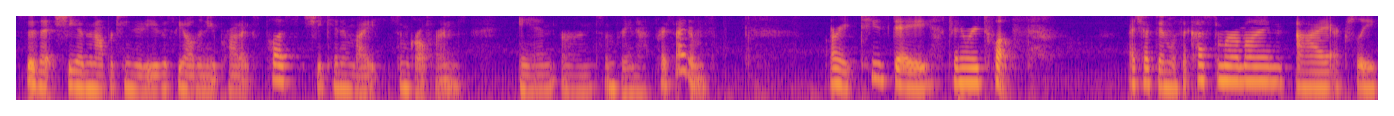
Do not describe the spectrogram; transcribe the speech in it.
so that she has an opportunity to see all the new products. Plus she can invite some girlfriends and earn some free and half price items. All right Tuesday January 12th I checked in with a customer of mine. I actually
